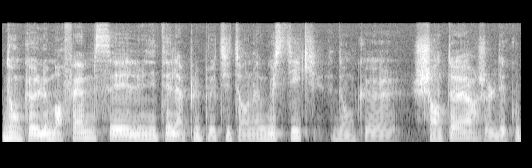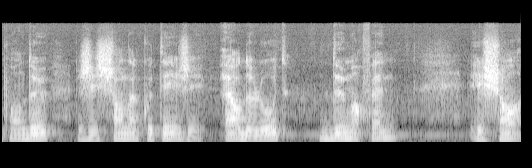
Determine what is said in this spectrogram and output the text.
Donc euh, le morphème, c'est l'unité la plus petite en linguistique. Donc euh, chanteur, je le découpe en deux, j'ai chant d'un côté, j'ai heure de l'autre, deux morphèmes, et chant,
